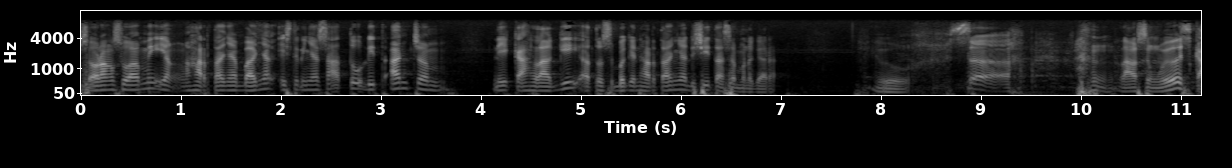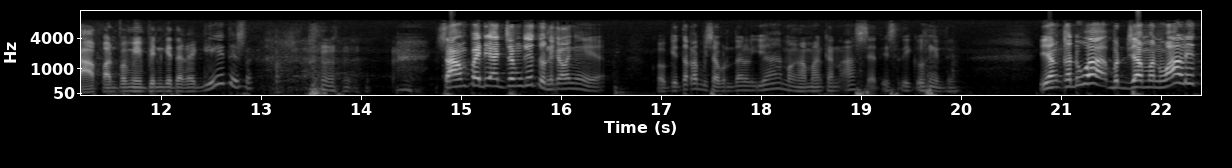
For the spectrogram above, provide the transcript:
Seorang suami yang hartanya banyak, istrinya satu, diancam nikah lagi atau sebagian hartanya disita sama negara. Uh, se langsung wes kapan pemimpin kita kayak gitu? Sampai diancam gitu nikah lagi ya. Kalau kita kan bisa berdalih ya mengamankan aset istriku gitu. Yang kedua, berjaman Walid,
